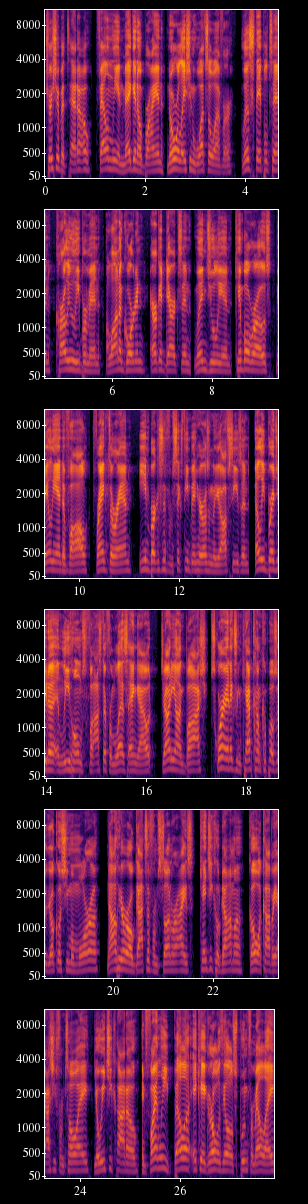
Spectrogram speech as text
Trisha Potato, Fallon Lee and Megan O'Brien, no relation whatsoever, Liz Stapleton, Carly Lieberman, Alana Gordon, Erica Derrickson, Lynn Julian, Kimbo Rose, Bailey Ann Duvall, Frank Duran, Ian Bergeson from 16-Bit Heroes in the offseason, Ellie Brigida and Lee Holmes Foster from Let's Hang Out, Johnny Young Bosch, Square Enix and Capcom composer Yoko Shimomura, Naohiro Ogata from Sunrise, Kenji Kodama, Go Wakabayashi from Toei, Yoichi Kato, and finally Bella aka Girl with Yellow Spoon from LA,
